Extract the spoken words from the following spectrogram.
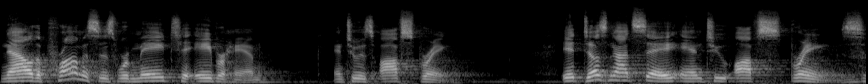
Now the promises were made to Abraham and to his offspring. It does not say, and to offsprings,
